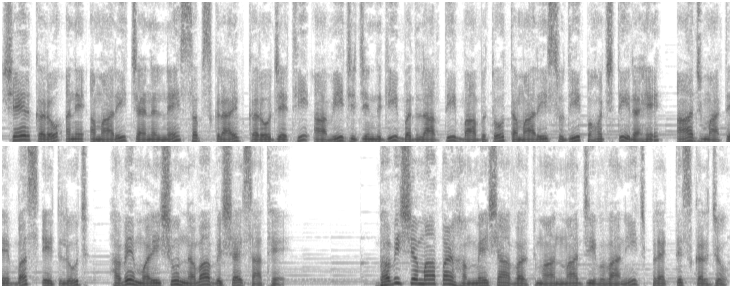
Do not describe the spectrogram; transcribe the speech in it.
શેર કરો અને અમારી ચેનલને સબસ્ક્રાઇબ કરો જેથી આવી જ જિંદગી બદલાવતી બાબતો તમારી સુધી પહોંચતી રહે. આજ માટે બસ એટલું જ. હવે મળીશું નવા વિષય સાથે. ભવિષ્યમાં પણ હંમેશા વર્તમાનમાં જીવવાની જ પ્રેક્ટિસ કરજો.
